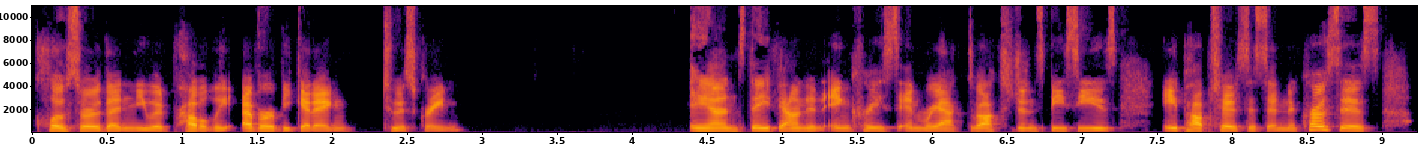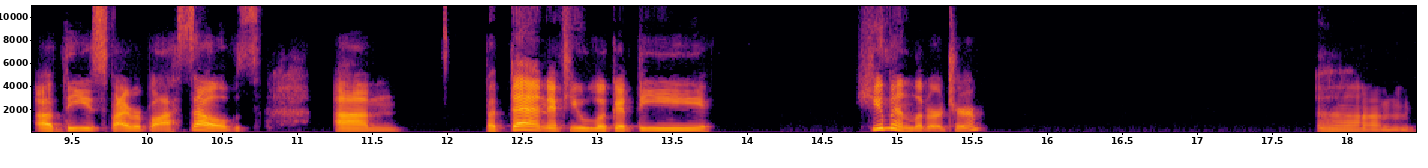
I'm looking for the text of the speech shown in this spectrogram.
closer than you would probably ever be getting to a screen and they found an increase in reactive oxygen species, apoptosis, and necrosis of these fibroblast cells. Um, but then, if you look at the human literature, um,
